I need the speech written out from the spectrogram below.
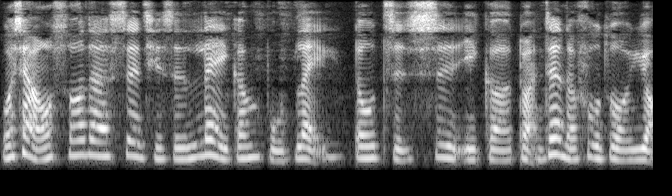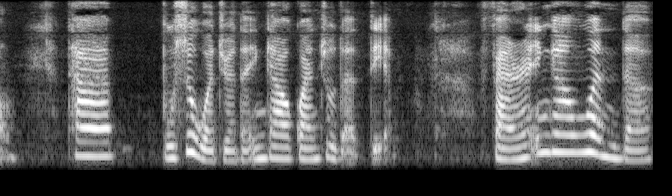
我想要说的是，其实累跟不累都只是一个短暂的副作用，它不是我觉得应该要关注的点。反而应该问的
